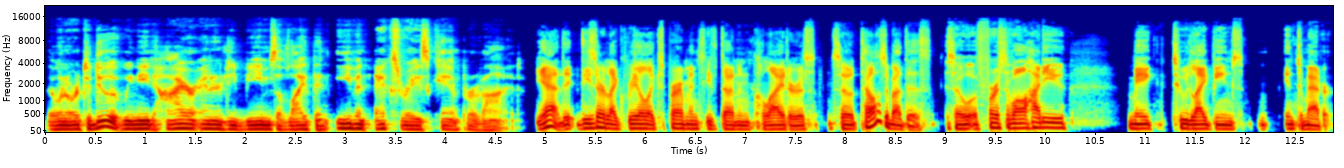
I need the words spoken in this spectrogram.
Though, in order to do it, we need higher energy beams of light than even X rays can provide. Yeah, th- these are like real experiments you've done in colliders. So tell us about this. So uh, first of all, how do you make two light beams into matter?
